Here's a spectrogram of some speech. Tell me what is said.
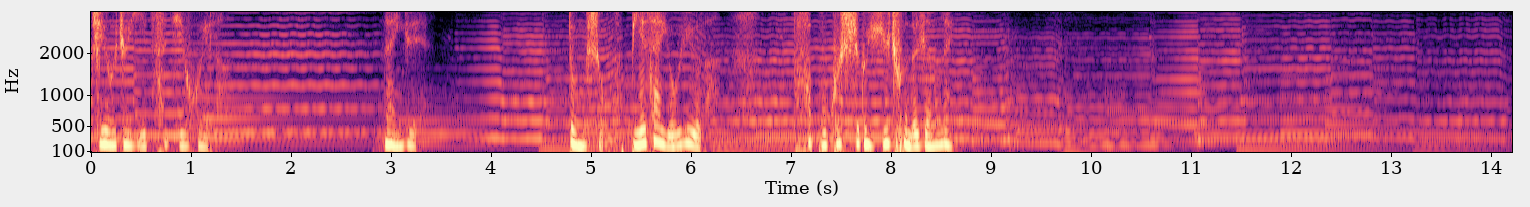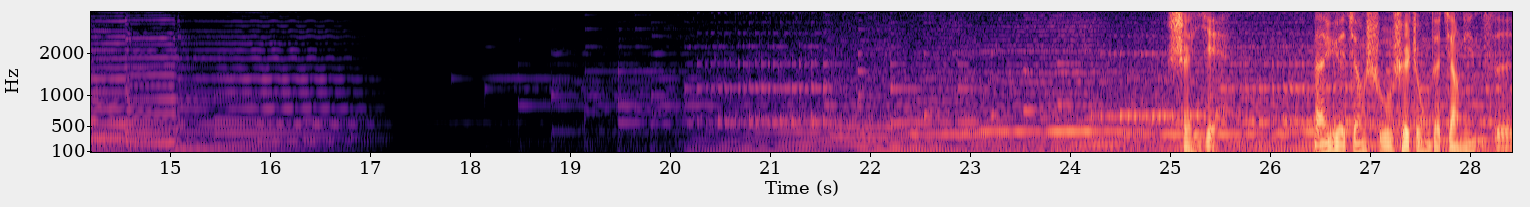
只有这一次机会了，南月，动手吧，别再犹豫了。他不过是个愚蠢的人类。深夜，南岳将熟睡中的江令慈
